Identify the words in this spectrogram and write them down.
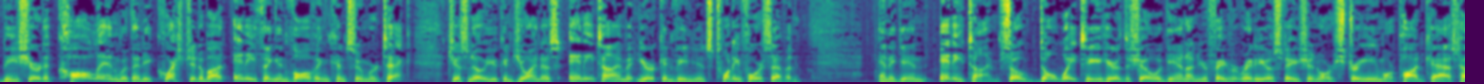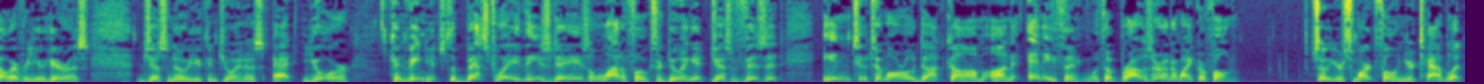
Be sure to call in with any question about anything involving consumer tech. Just know you can join us anytime at your convenience 24 7 and again anytime. So don't wait till you hear the show again on your favorite radio station or stream or podcast, however you hear us. Just know you can join us at your convenience. The best way these days, a lot of folks are doing it, just visit intotomorrow.com on anything with a browser and a microphone. So your smartphone, your tablet,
